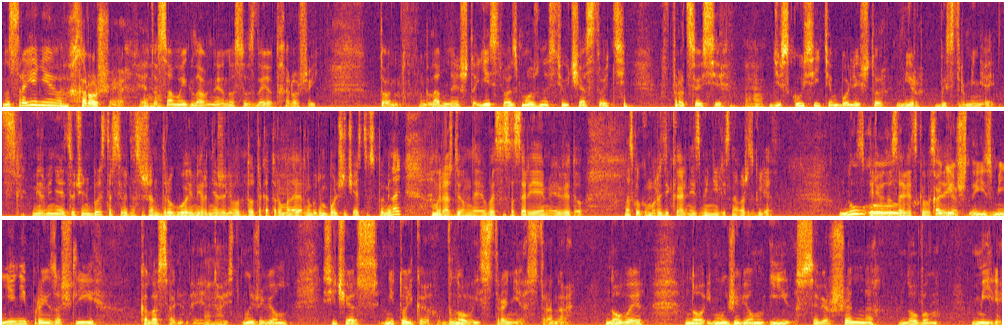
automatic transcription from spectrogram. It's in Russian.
Настроение хорошее. Это самое главное. Оно создает хороший тон. Главное, что есть возможность участвовать в процессе Ага. дискуссий, тем более, что мир быстро меняется. Мир меняется очень быстро. Сегодня совершенно другой мир, нежели вот тот, о котором мы, наверное, будем большей части вспоминать. Мы, рожденные в СССР, я имею в виду. Насколько мы радикально изменились, на ваш взгляд? Ну, С периода Советского Союза. конечно, изменения произошли колоссальные. То есть мы живем сейчас не только в новой стране, страна новая, но и мы живем и в совершенно новом мире.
